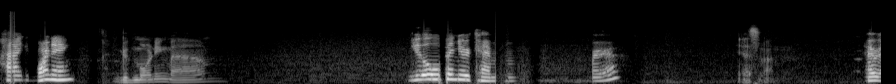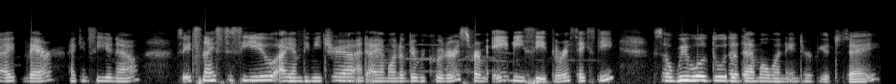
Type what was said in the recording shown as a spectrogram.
Hi, good morning. Good morning, ma'am. You open your camera. Yes, ma'am. All right, there. I can see you now. So it's nice to see you. I am Demetria, and I am one of the recruiters from ABC 360. So we will do the demo and interview today.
